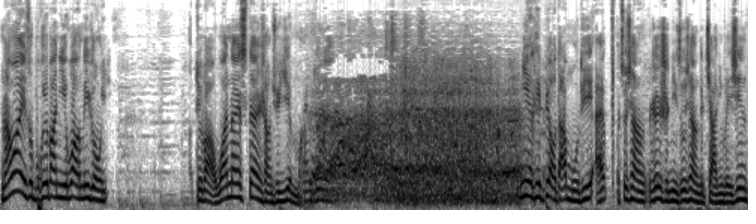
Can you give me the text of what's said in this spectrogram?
男娃也就不会把你往那种。对吧？One night stand 上去印嘛，对不对？你也可以表达目的，哎，就想认识你，就想加你微信，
